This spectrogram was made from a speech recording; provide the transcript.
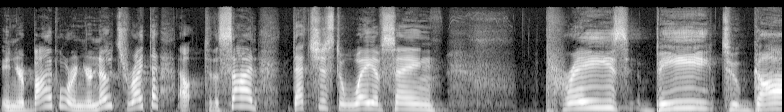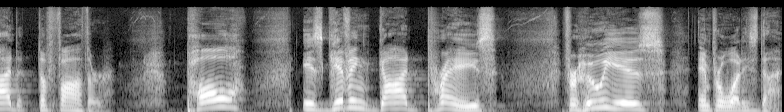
in your Bible or in your notes, write that out to the side. That's just a way of saying, Praise be to God the Father. Paul is giving God praise for who he is and for what he's done.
